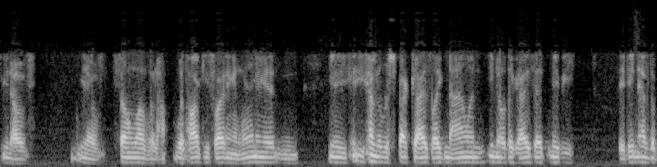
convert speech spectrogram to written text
you know, you know, fell in love with, with hockey fighting and learning it. And, you know, you, you come to respect guys like Nilan, you know, the guys that maybe, they didn't have the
